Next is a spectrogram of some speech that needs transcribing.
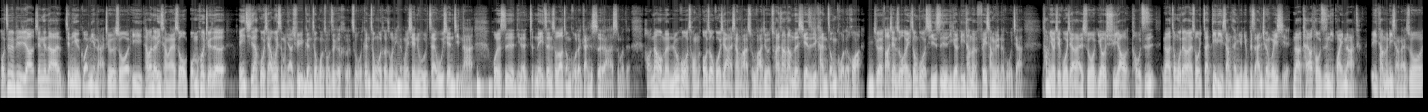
我这边必须要先跟大家建立一个观念啊，就是说以台湾的立场来说，我们会觉得。诶，其他国家为什么要去跟中国做这个合作？跟中国合作，你可能会陷入债务陷阱啊，或者是你的内政受到中国的干涉啊什么的。好，那我们如果从欧洲国家的想法出发，就是穿上他们的鞋子去看中国的话，你就会发现说，诶，中国其实是一个离他们非常远的国家。他们有些国家来说又需要投资，那中国对他们来说在地理上很远，又不是安全威胁，那他要投资你，Why not？以他们立场来说，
